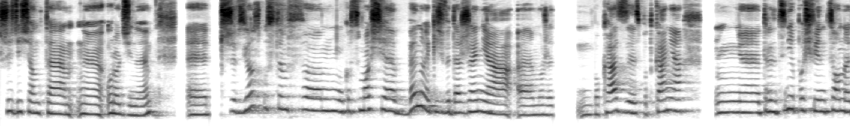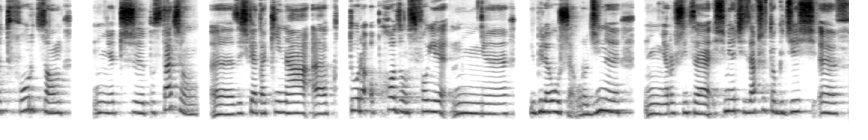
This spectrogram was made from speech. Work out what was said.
60. E, urodziny. Czy w związku z tym w kosmosie będą jakieś wydarzenia, może pokazy, spotkania tradycyjnie poświęcone twórcom czy postaciom ze świata kina, które obchodzą swoje jubileusze, urodziny, mm, rocznice śmierci, zawsze to gdzieś e, w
